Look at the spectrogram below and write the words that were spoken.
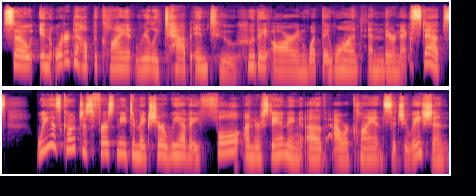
So, in order to help the client really tap into who they are and what they want and their next steps, we as coaches first need to make sure we have a full understanding of our client's situation.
